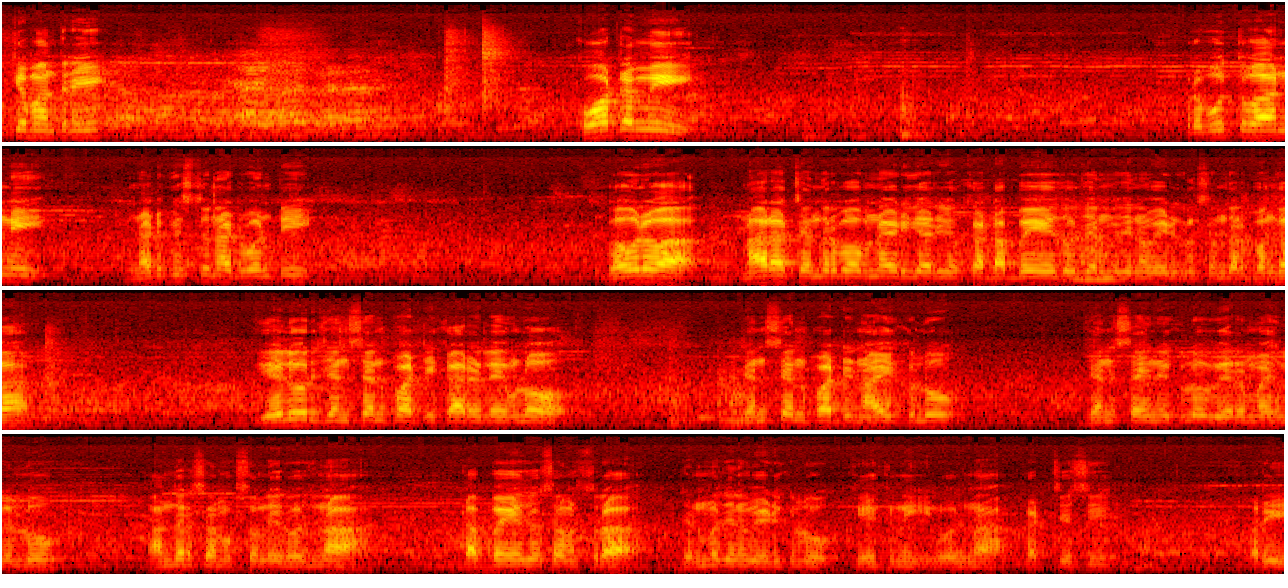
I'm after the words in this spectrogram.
ముఖ్యమంత్రి కూటమి ప్రభుత్వాన్ని నడిపిస్తున్నటువంటి గౌరవ నారా చంద్రబాబు నాయుడు గారి యొక్క డెబ్బై ఐదో జన్మదిన వేడుకల సందర్భంగా ఏలూరు జనసేన పార్టీ కార్యాలయంలో జనసేన పార్టీ నాయకులు జన సైనికులు వీర మహిళలు అందరి సమక్షంలో ఈ రోజున డెబ్బై ఐదో సంవత్సర జన్మదిన వేడుకలు కేక్ని ఈ రోజున కట్ చేసి మరి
